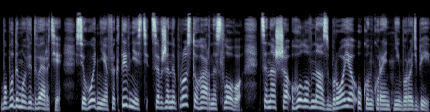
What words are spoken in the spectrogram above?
Бо будемо відверті, сьогодні ефективність це вже не просто гарне слово, це наша головна зброя у конкурентній боротьбі.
